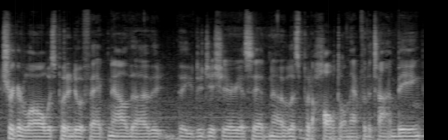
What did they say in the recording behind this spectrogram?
trigger law was put into effect. Now the, the, the judiciary has said, no, let's put a halt on that for the time being.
